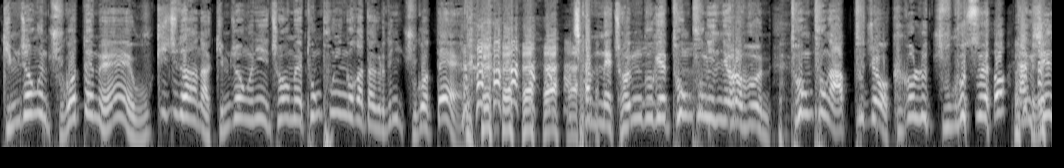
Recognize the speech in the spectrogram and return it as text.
김정은 죽었다며. 웃기지도 않아. 김정은이 처음에 통풍인 것 같다 그러더니 죽었대. 참내 전국의 통풍인 여러분. 통풍 아프죠? 그걸로 죽었어요? 당신?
